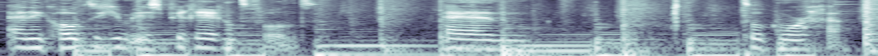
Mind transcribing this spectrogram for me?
En ik hoop dat je me inspirerend vond. En tot morgen.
